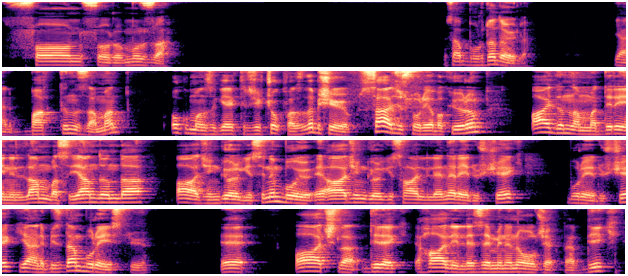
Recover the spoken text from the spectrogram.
son sorumuza. Mesela burada da öyle. Yani baktığınız zaman okumanızı gerektirecek çok fazla da bir şey yok. Sadece soruya bakıyorum. Aydınlanma direğinin lambası yandığında ağacın gölgesinin boyu. E ağacın gölgesi haliyle nereye düşecek? Buraya düşecek. Yani bizden burayı istiyor. E ağaçla direk haliyle zemine ne olacaklar? Dik.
